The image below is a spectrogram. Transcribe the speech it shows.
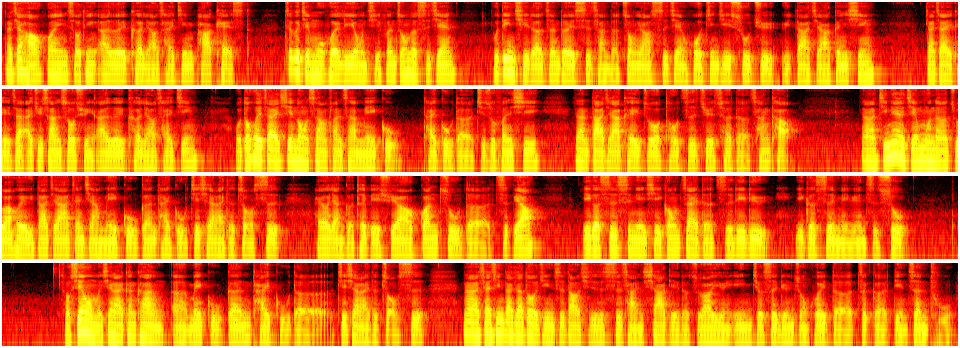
大家好，欢迎收听艾瑞克聊财经 Podcast。这个节目会利用几分钟的时间，不定期的针对市场的重要事件或经济数据与大家更新。大家也可以在 IG 上搜寻艾瑞克聊财经，我都会在线动上放上美股、台股的技术分析，让大家可以做投资决策的参考。那今天的节目呢，主要会与大家讲讲美股跟台股接下来的走势，还有两个特别需要关注的指标，一个是十年期公债的值利率，一个是美元指数。首先，我们先来看看呃美股跟台股的接下来的走势。那相信大家都已经知道，其实市场下跌的主要原因就是联总会的这个点阵图。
